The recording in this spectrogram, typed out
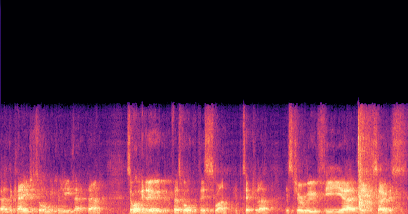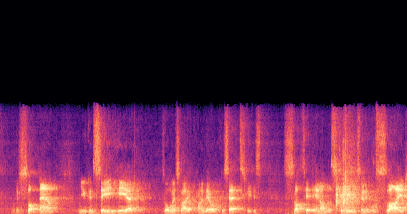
uh, the cage at all, you can leave that down. So what we're going to do, first of all, this one in particular, is to remove the uh, jig. So this will slot down. You can see here, it's almost like one of the old cassettes. You just slot it in on the screws and it will slide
